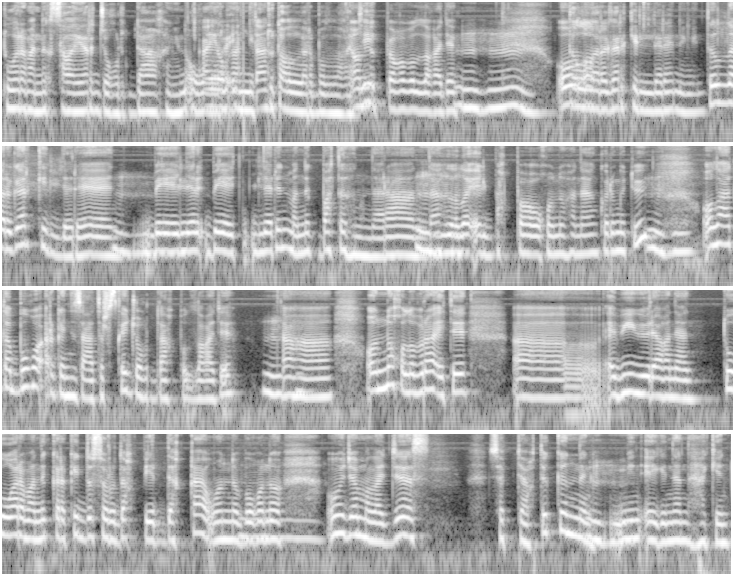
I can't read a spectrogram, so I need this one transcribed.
туара мандык салайыр жогурдах ingen олар Айылгатта. инник туталлар боллага ти. Онлук бага боллага де. Тылларыгар келлерен ingen. Тылларгар киллерен, бейлерин манык батыгыннаран, да гыла эл бакпа огону ханан көрүңүтү. Ол ата бу организаторскай жогурдак боллага де. Ага. Онно холобра эти эби юрагынан тугар манык кракидда сорудак бердекка, онно богону о жа молодец. Септяхты кынның мин эгинен хакен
